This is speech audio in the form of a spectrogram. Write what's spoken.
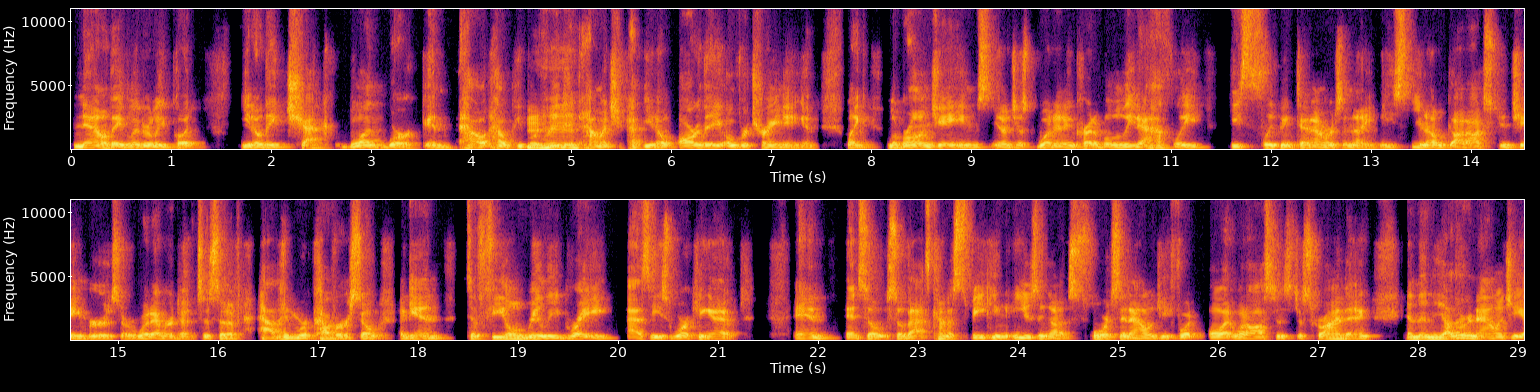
Now they literally put you know they check blood work and how how people mm-hmm. read it how much you know are they overtraining and like lebron james you know just what an incredible elite athlete he's sleeping 10 hours a night. He's, you know, got oxygen chambers or whatever to, to sort of have him recover. So again, to feel really great as he's working out. And, and so, so that's kind of speaking using a sports analogy for what, what Austin's describing. And then the other analogy,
